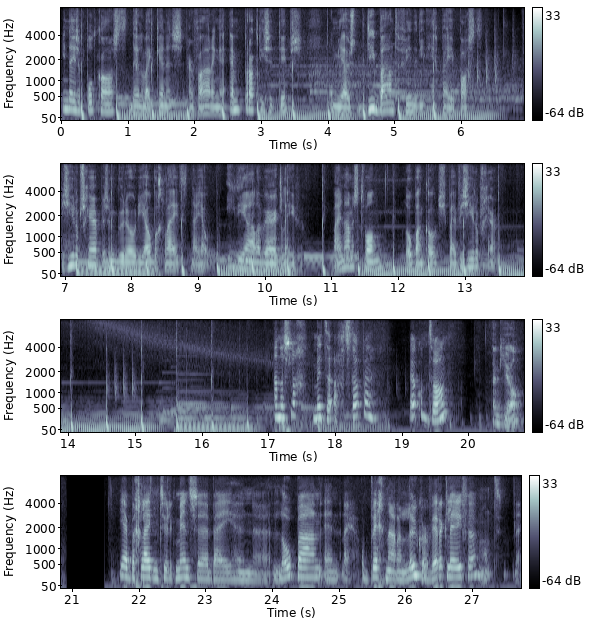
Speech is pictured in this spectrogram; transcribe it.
In deze podcast delen wij kennis, ervaringen en praktische tips om juist die baan te vinden die echt bij je past. Vizier op Scherp is een bureau die jou begeleidt naar jouw ideale werkleven. Mijn naam is Twan, loopbaancoach bij Vizier op Scherp. Aan de slag met de acht stappen. Welkom Twan. Dankjewel. Jij begeleidt natuurlijk mensen bij hun eh, loopbaan en nou ja, op weg naar een leuker werkleven. Want nee,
